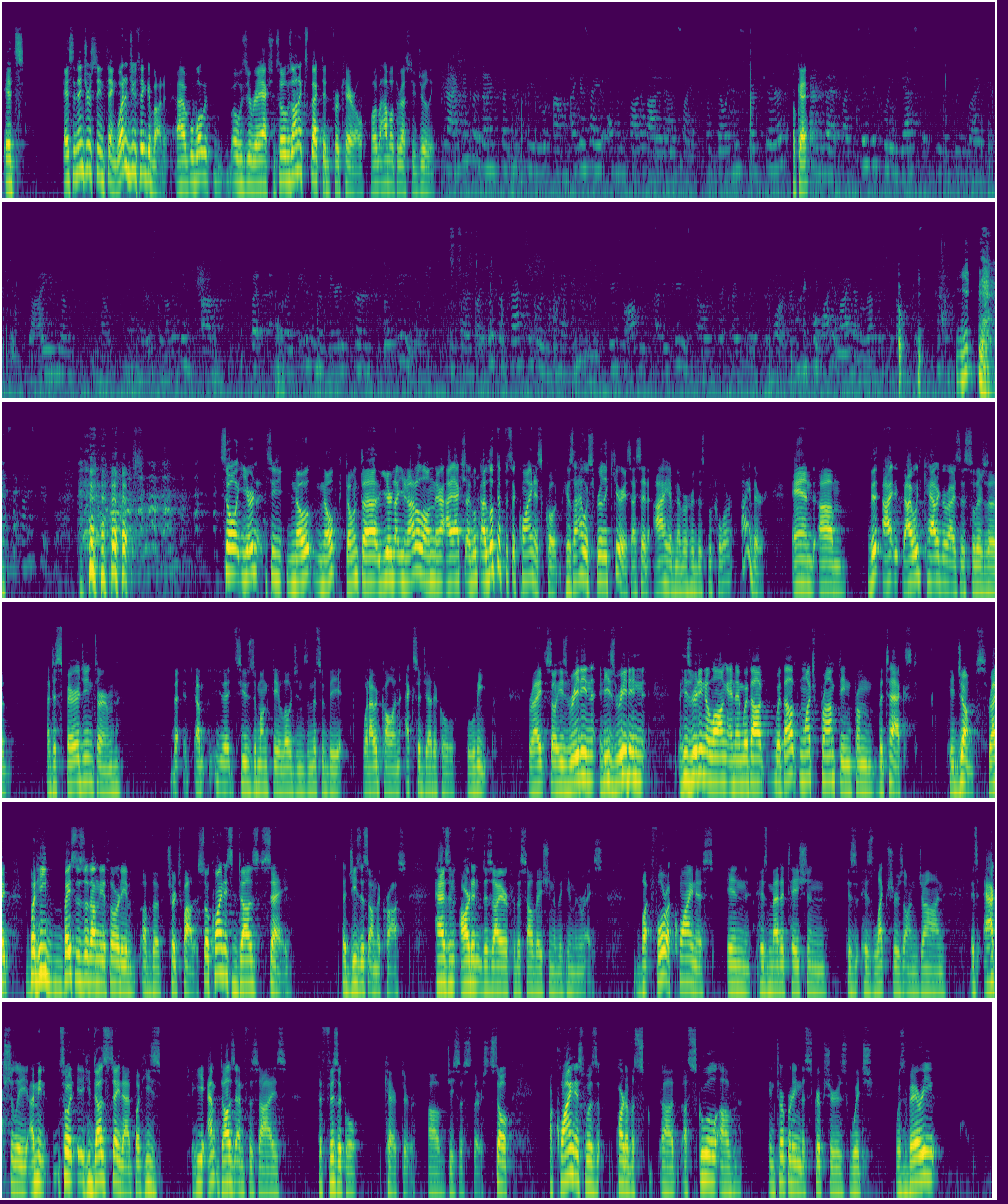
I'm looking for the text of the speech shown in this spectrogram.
it's it's an interesting thing. What did you think about it? Uh, what, what was your reaction? So it was unexpected for Carol. What, how about the rest of you, Julie? Yeah, I think it was unexpected too. Um, I guess I only thought about it as like fulfilling the scripture. Okay. And that like physically, yes, that he would be like dying of you know thirst and other things. Um, but like even in the very first page, he says like with the practical humanity, spiritual office of every creature tell us that Christ lives for more. And I'm like, well, why have I never read this? Or So you're so no nope don't uh, you're not you're not alone there. I actually I looked I looked up this Aquinas quote because I was really curious. I said I have never heard this before either, and um, th- I I would categorize this so there's a a disparaging term that um, that's used among theologians, and this would be what I would call an exegetical leap, right? So he's reading he's reading he's reading along, and then without without much prompting from the text, he jumps, right? But he bases it on the authority of, of the church fathers. So Aquinas does say that Jesus on the cross has an ardent desire for the salvation of the human race. But for Aquinas, in his meditation, his, his lectures on John, is actually, I mean, so it, he does say that, but he's, he em- does emphasize the physical character of Jesus' thirst. So Aquinas was part of a, uh, a school of interpreting the scriptures which was very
